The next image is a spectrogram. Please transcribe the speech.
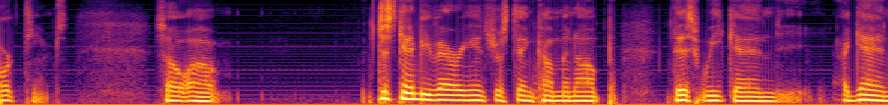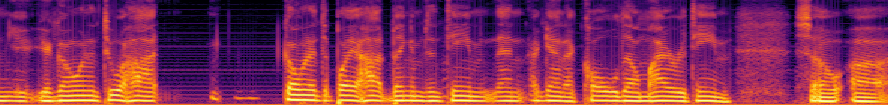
York teams. So, uh, just going to be very interesting coming up this weekend. Again, you- you're going into a hot, going into play a hot Binghamton team, and then again a cold Elmira team. So uh,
